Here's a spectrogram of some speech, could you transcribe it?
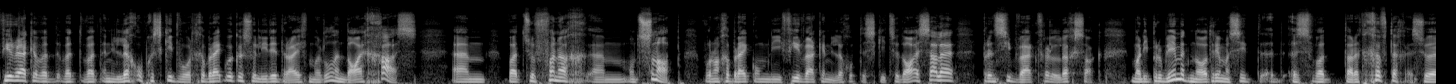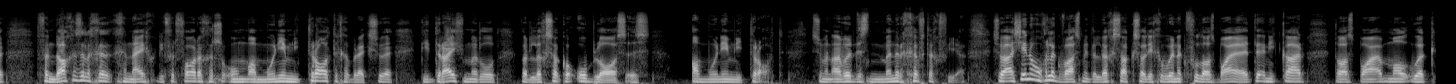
vuurwerke wat wat wat in die lug opgeskiet word, gebruik ook 'n soliede dryfmiddel en daai gas ehm um, wat so vinnig ehm um, ontsnap, word dan gebruik om die vuurwerke in die lug op te skiet. So daai selfe prinsip werk vir 'n lugsak. Maar die probleem met natriumasied is wat dat dit giftig is. So vandag is hulle geneig die vervaardigers om ammoniumnitraat te gebruik. So die dryfmiddel wat lugsakke opblaas is ammoniumnitraat. So met ander woorde dis minder giftig vir jou. So as jy 'n ongeluk was met 'n lugsak sal jy gewoonlik voel daar's baie hitte in die kar. Daar's baie mal ook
